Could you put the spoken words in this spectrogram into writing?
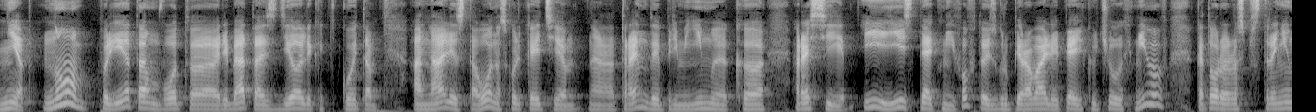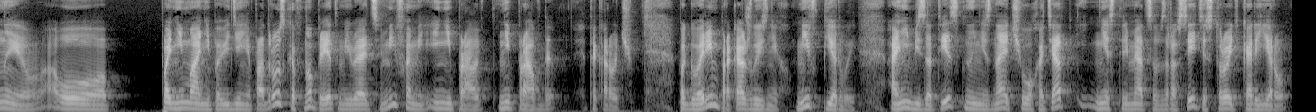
нет. Но при этом вот э, ребята сделали какой-то анализ того, насколько эти э, тренды применимы к России. И есть пять мифов, то есть группировали пять ключевых мифов, которые распространены о понимании поведения подростков, но при этом являются мифами и неправ... неправды. Это, короче, поговорим про каждый из них. Миф первый. Они безответственны, не знают, чего хотят, не стремятся взрослеть и строить карьеру.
